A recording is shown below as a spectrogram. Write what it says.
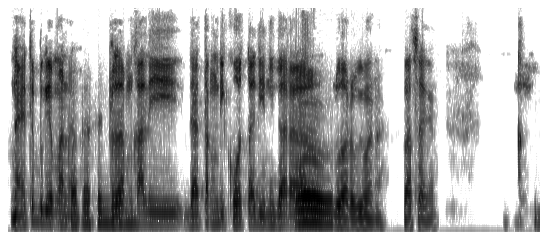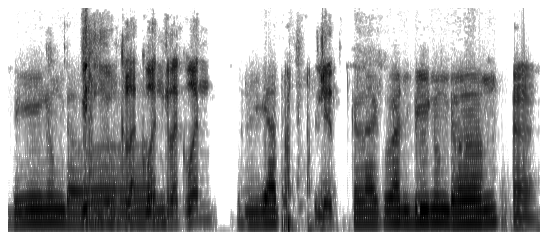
Nah itu bagaimana? Pertama kali datang di kota di negara Oh. luar gimana rasanya? Bingung dong. Bingung kelakuan kelakuan? Lihat. Lihat. Kelakuan bingung dong. Eh.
